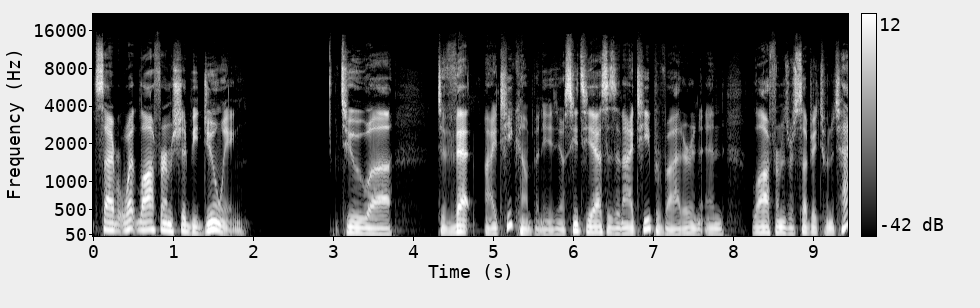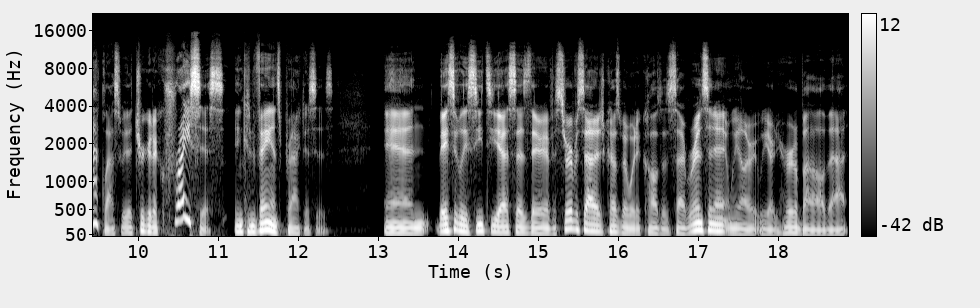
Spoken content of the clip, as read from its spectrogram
cyber what law firms should be doing to uh, to vet IT companies. You know, CTS is an IT provider, and, and law firms were subject to an attack last week that triggered a crisis in conveyance practices. And basically, CTS says they have a service outage caused by what it calls a cyber incident, and we already we already heard about all that.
